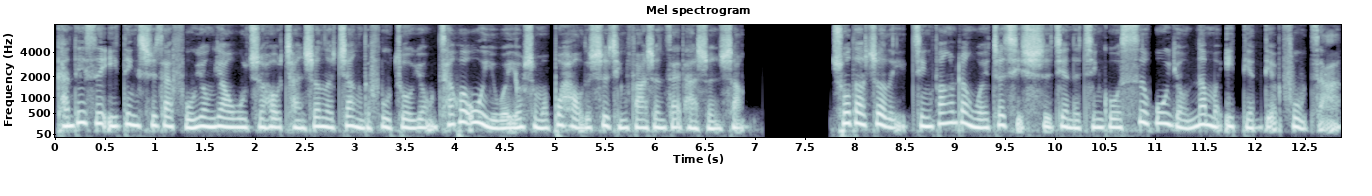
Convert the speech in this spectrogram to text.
坎蒂斯一定是在服用药物之后产生了这样的副作用，才会误以为有什么不好的事情发生在他身上。”说到这里，警方认为这起事件的经过似乎有那么一点点复杂，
